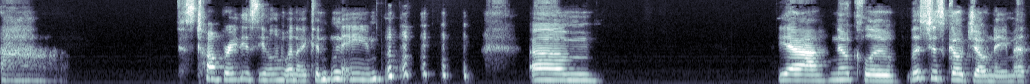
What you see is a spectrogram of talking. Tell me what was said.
Ah, because Tom Brady's the only one I can name. um, yeah, no clue. Let's just go Joe Namath.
